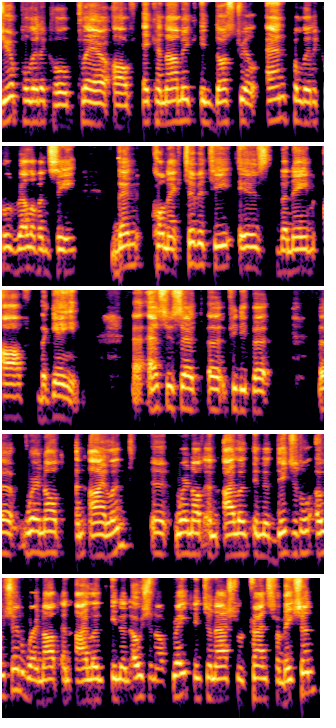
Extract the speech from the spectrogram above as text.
geopolitical player of economic, industrial, and political relevancy, then connectivity is the name of the game. Uh, as you said, uh, Philippe, we're not an island uh, we're not an island in a digital ocean. We're not an island in an ocean of great international transformation.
